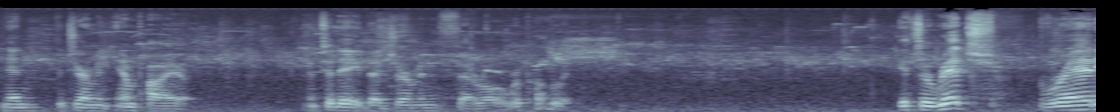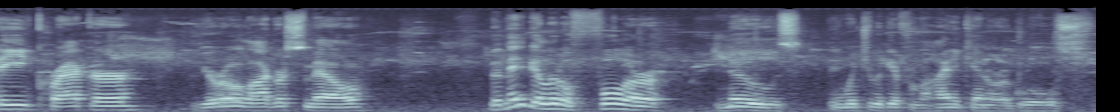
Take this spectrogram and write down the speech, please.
then the German Empire, and today the German Federal Republic. It's a rich, bready, cracker, Euro lager smell, but maybe a little fuller nose than what you would get from a Heineken or a Grolsch,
